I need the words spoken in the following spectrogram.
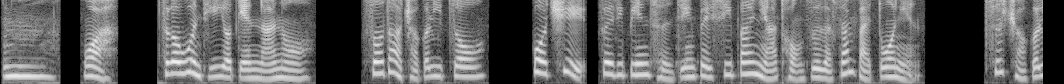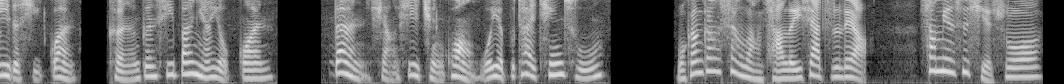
嗯，哇，这个问题有点难哦。说到巧克力粥。过去，菲律宾曾经被西班牙统治了三百多年，吃巧克力的习惯可能跟西班牙有关，但详细情况我也不太清楚。我刚刚上网查了一下资料，上面是写说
